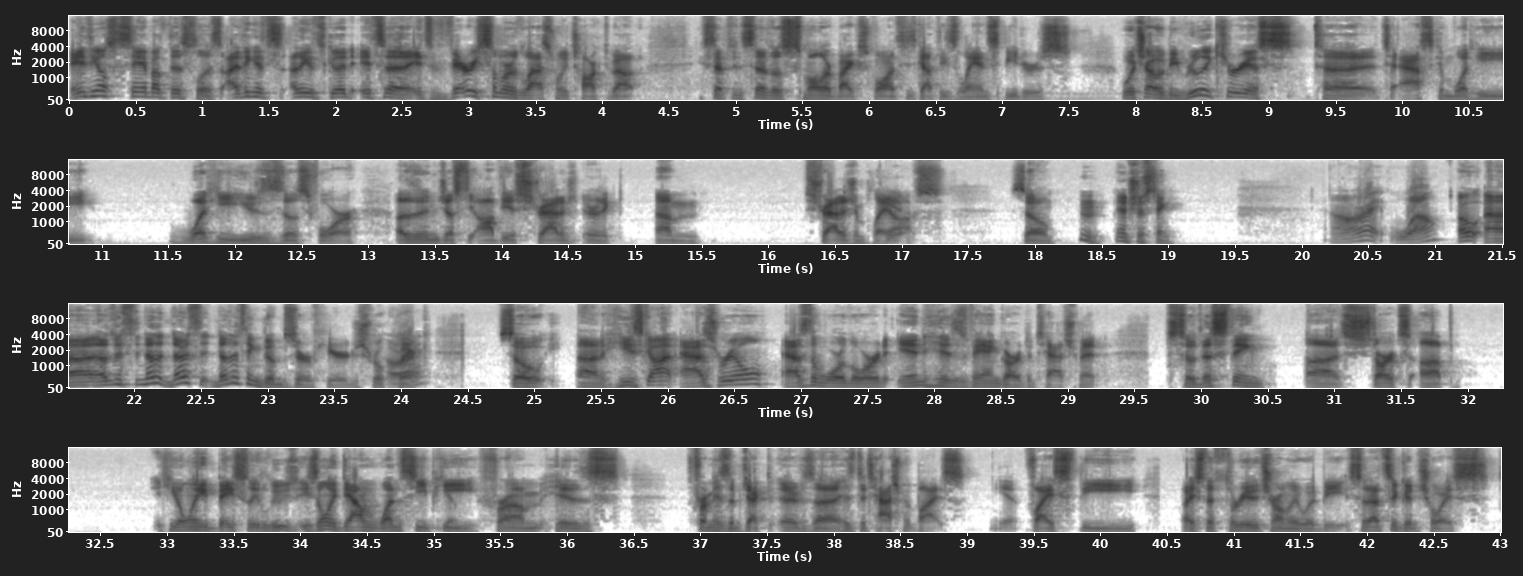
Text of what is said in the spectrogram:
Anything else to say about this list? I think it's I think it's good. It's a it's very similar to the last one we talked about, except instead of those smaller bike squads, he's got these land speeders, which I would be really curious to to ask him what he what he uses those for, other than just the obvious strategy or the um, stratagem playoffs. So, hmm, interesting. All right. Well, Oh, uh, another, th- another another, th- another thing to observe here, just real quick. right. So um, he's got Azrael as the warlord in his vanguard detachment. So this thing uh, starts up. He only basically lose. He's only down one CP from his from his objectives. Uh, his detachment buys. Yep. Vice the vice the three that normally would be. So that's a good choice.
